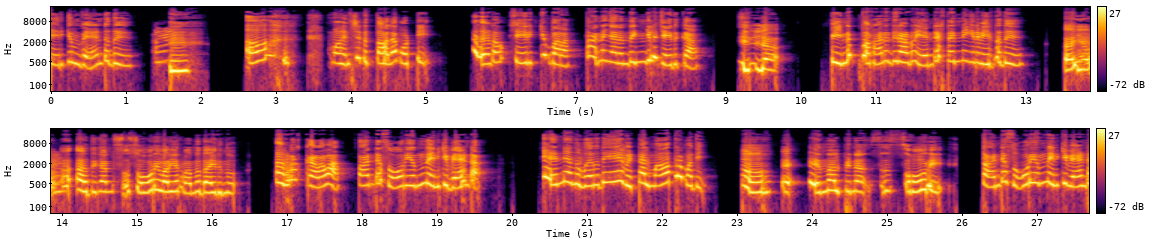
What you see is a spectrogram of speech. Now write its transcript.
ശരിക്കും വേണ്ടത്? മനുഷ്യന്റെ തല പൊട്ടി. ശരിക്കും പറ തന്നെ ഞാൻ എന്തെങ്കിലും ചെയ്തിക്ക. ഇല്ല. പിന്നെ താനെന്തിനാണോ എന്റെ തന്നെ ഇങ്ങനെ വരുന്നത്? അയ്യോ അത് ഞാൻ സോറി പറയാൻ വന്നതായിരുന്നു. അവിടെ കളവാ തന്റെ സോറി ഒന്നും എനിക്ക് വേണ്ട. എന്നെ ഒന്ന് വെറുതെ വിട്ടാൽ മാത്രം മതി. ആ എ- എന്നാൽ പിന്നെ സോറി തന്റെ സോറി ഒന്നും എനിക്ക് വേണ്ട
